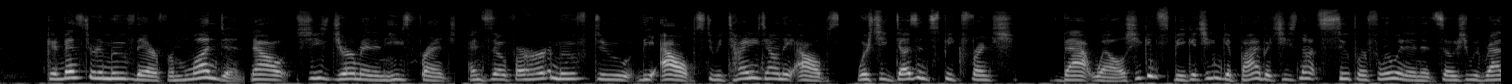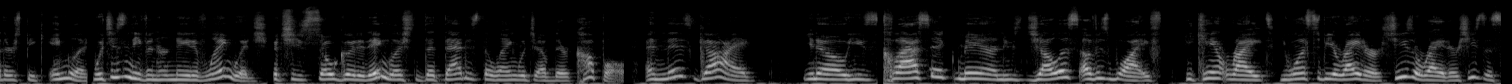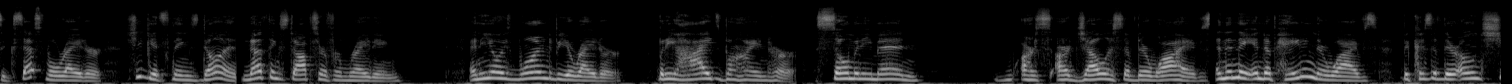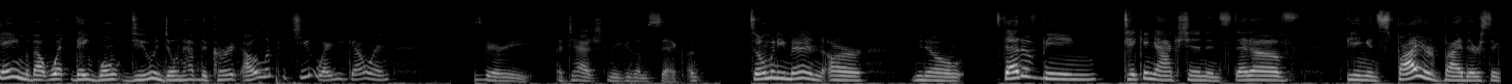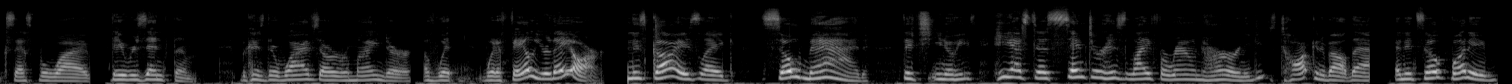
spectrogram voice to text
convinced her to move there from London. Now, she's German and he's French. And so for her to move to the Alps, to a tiny town in the Alps, where she doesn't speak French that well. She can speak it, she can get by, but she's not super fluent in it, so she would rather speak English, which isn't even her native language. But she's so good at English that that is the language of their couple. And this guy you know, he's classic man who's jealous of his wife. He can't write. He wants to be a writer. She's a writer. She's a successful writer. She gets things done. Nothing stops her from writing. And he always wanted to be a writer, but he hides behind her. So many men are are jealous of their wives and then they end up hating their wives because of their own shame about what they won't do and don't have the courage. Oh, look at you. Where are you going? He's very attached to me because I'm sick uh, so many men are, you know, instead of being taking action, instead of being inspired by their successful wives, they resent them because their wives are a reminder of what what a failure they are. And this guy is like so mad that you know he's he has to center his life around her and he keeps talking about that. And it's so funny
